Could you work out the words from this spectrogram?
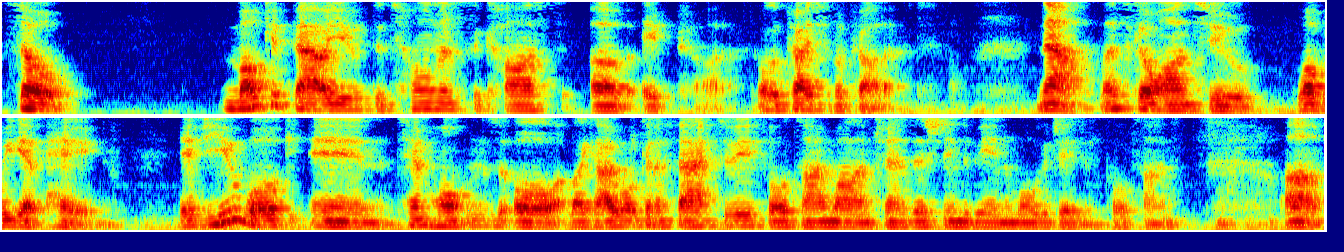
So market value determines the cost of a product or the price of a product. Now let's go on to what we get paid if you work in Tim Hortons or like I work in a factory full time while I'm transitioning to being a mortgage agent full time, um,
